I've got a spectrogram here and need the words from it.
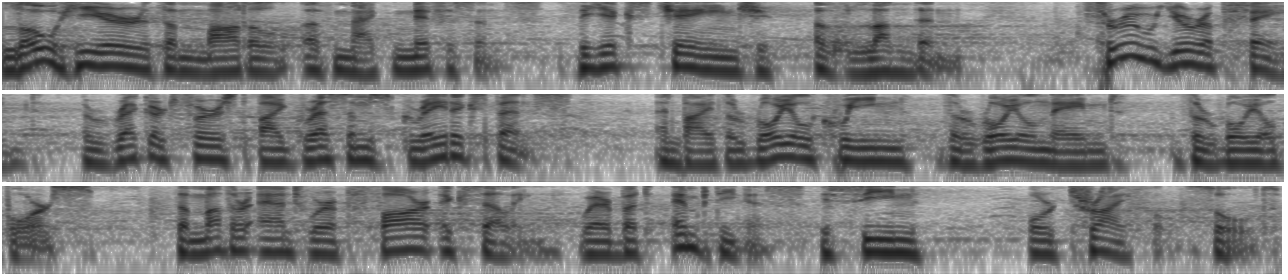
Lo here the model of magnificence, the exchange of London. Through Europe famed, a record first by Gresham's great expense, and by the royal queen, the royal named, the royal bourse. The mother Antwerp far excelling, where but emptiness is seen, or trifle sold.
